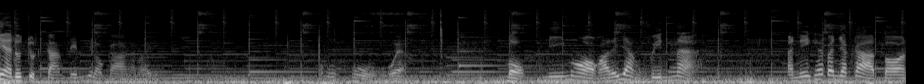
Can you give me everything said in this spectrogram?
เนี่ยดูจุดกลางเต็นท์ที่เรากางกันไว้ดิโอ้โหบอกมีหมอกอะไรอย่างฟินน่ะ อันนี้แค่บรรยากาศตอน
